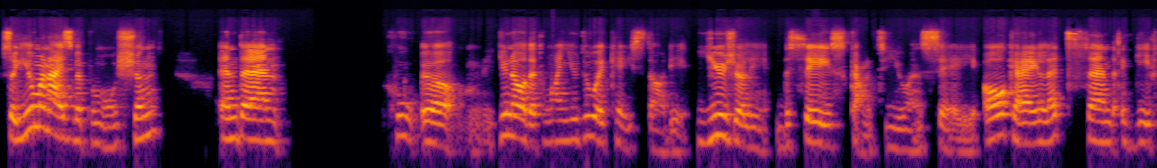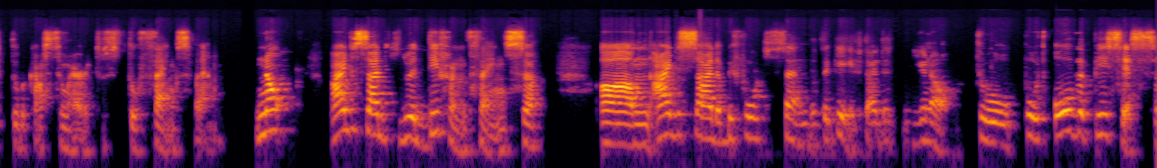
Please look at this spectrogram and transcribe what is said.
So humanize the promotion, and then who, uh, you know that when you do a case study, usually the sales come to you and say, okay, let's send a gift to the customer to, to thanks them. No, I decided to do a different things. Um, I decided before to send the gift, I did, you know, to put all the pieces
